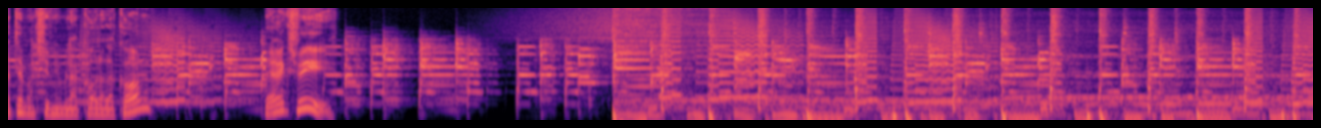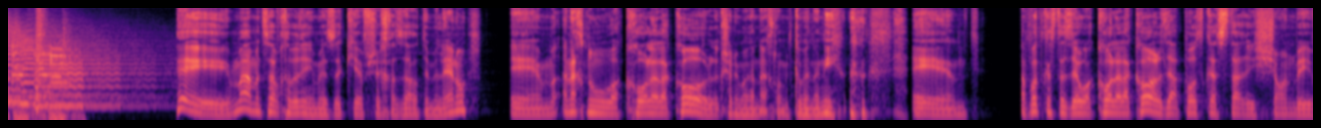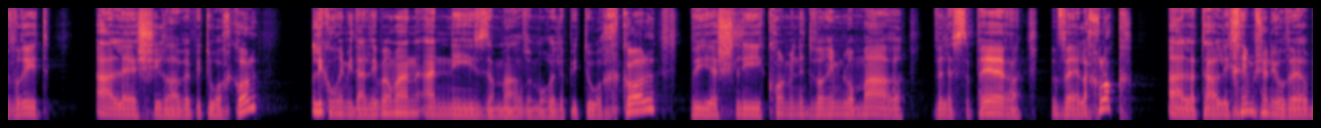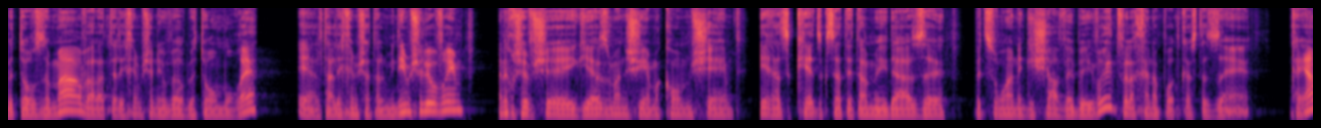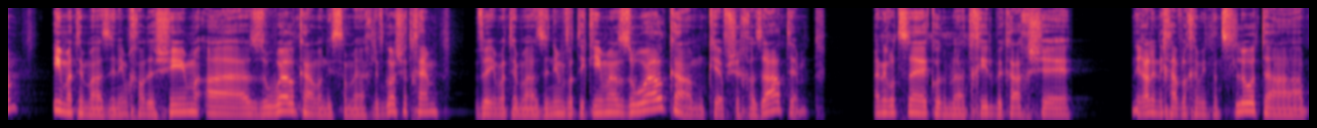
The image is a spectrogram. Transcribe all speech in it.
אתם מקשיבים להכל על הכל? פרק שביעי. היי, מה המצב חברים? איזה כיף שחזרתם אלינו. Um, אנחנו הכל על הכל, כשאני אומר אנחנו, מתכוון אני. um, הפודקאסט הזה הוא הכל על הכל, זה הפודקאסט הראשון בעברית על אה, שירה ופיתוח קול. לי קוראים עידן ליברמן, אני זמר ומורה לפיתוח קול, ויש לי כל מיני דברים לומר ולספר ולחלוק על התהליכים שאני עובר בתור זמר ועל התהליכים שאני עובר בתור מורה, אה, על תהליכים שהתלמידים שלי עוברים. אני חושב שהגיע הזמן שיהיה מקום שירזקז קצת את המידע הזה בצורה נגישה ובעברית, ולכן הפודקאסט הזה קיים. אם אתם מאזינים חדשים, אז וולקאם, אני שמח לפגוש אתכם. ואם אתם מאזינים ותיקים, אז וולקאם, כיף שחזרתם. אני רוצה קודם להתחיל בכך ש... נראה לי אני חייב לכם התנצלות,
